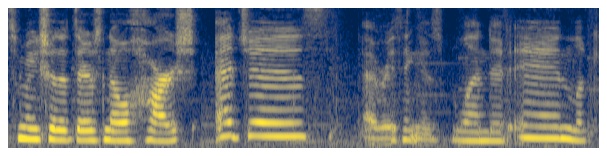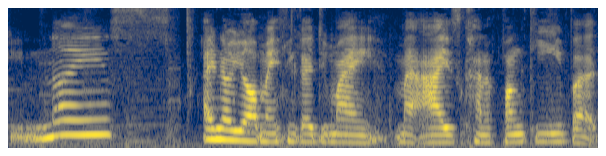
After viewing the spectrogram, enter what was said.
to make sure that there's no harsh edges. Everything is blended in, looking nice. I know y'all may think I do my, my eyes kind of funky, but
